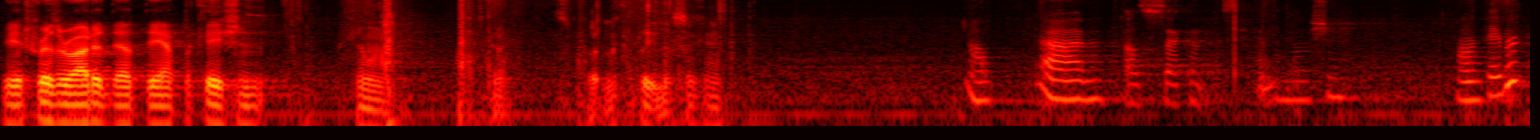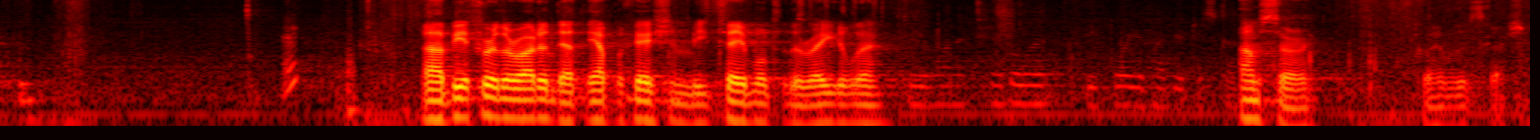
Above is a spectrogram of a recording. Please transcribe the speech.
Be it further ordered that the application, come on, go, let's put in the completeness, okay? oh, um, I'll second the motion. all in favor? Okay, Uh, Be it further ordered that the application be tabled to the regular, Do you want to table it before you have your discussion? I'm sorry, go ahead with the discussion.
